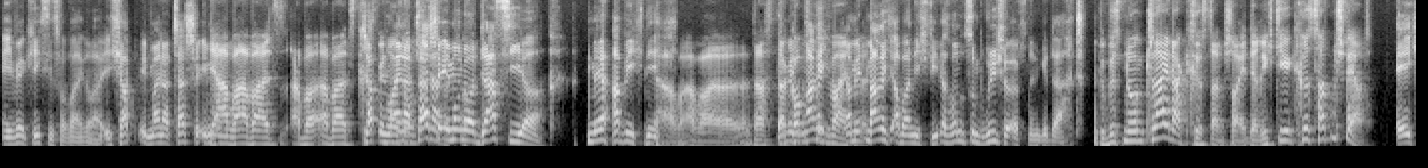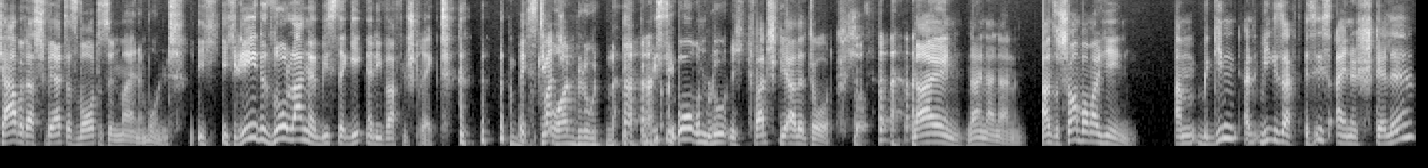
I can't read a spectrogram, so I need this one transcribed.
Ich will Kriegsdienstverweigerer. Ich habe in meiner Tasche immer Ja, nur, aber, aber als, aber, aber als ich habe in meiner Tasche Schwert immer nur das hier. Mehr habe ich nicht. Ja, aber, aber das, da kommst du nicht weiter. Damit mache ich aber nicht viel. Das war nur zum Briefe öffnen gedacht. Du bist nur ein kleiner Christ anscheinend. Der richtige Christ hat ein Schwert. Ich habe das Schwert des Wortes in meinem Mund. Ich, ich rede so lange, bis der Gegner die Waffen streckt. bis die Ohren bluten. bis die Ohren bluten. Ich quatsch die alle tot. nein, nein, nein, nein. Also schauen wir mal hier hin. Am Beginn, also wie gesagt, es ist eine Stelle,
